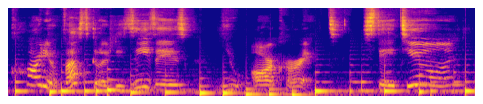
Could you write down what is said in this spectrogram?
cardiovascular diseases, you are correct. Stay tuned.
